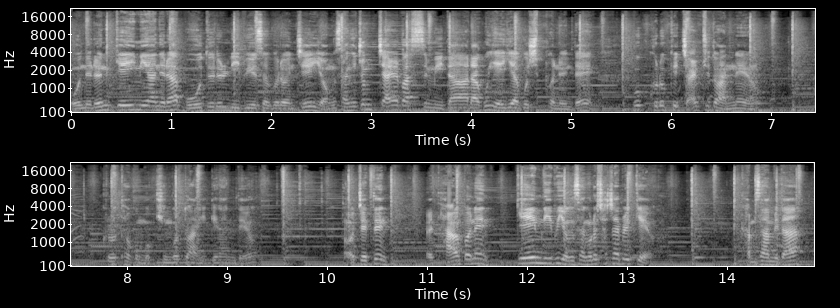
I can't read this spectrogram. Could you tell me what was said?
오늘은 게임이 아니라 모드를 리뷰해서 그런지 영상이 좀 짧았습니다 라고 얘기하고 싶었는데 뭐 그렇게 짧지도 않네요. 그렇다고 뭐 긴 것도 아니긴 한데요. 어쨌든 다음번엔 게임 리뷰 영상으로 찾아뵐게요. 감사합니다.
